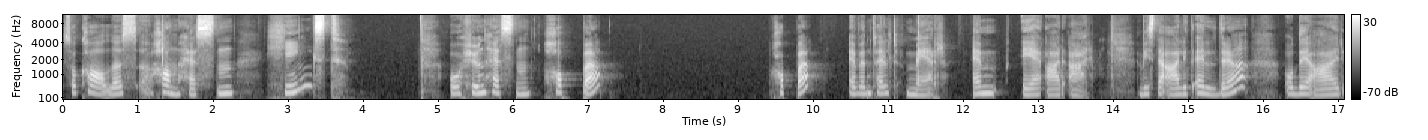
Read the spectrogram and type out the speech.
så kalles hannhesten hingst. Og hundhesten hoppe. Hoppe, eventuelt mer. M-e-r-r. Hvis det er litt eldre, og det er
